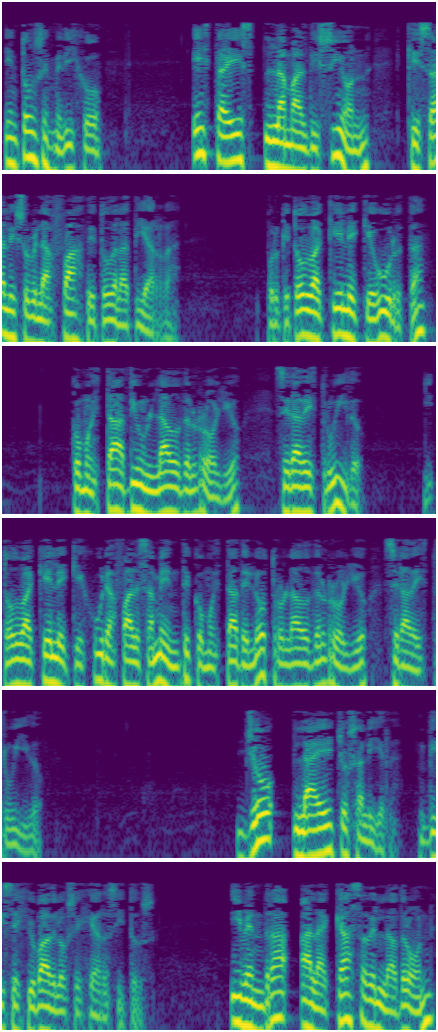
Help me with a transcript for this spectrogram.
Entonces me dijo, Esta es la maldición que sale sobre la faz de toda la tierra, porque todo aquel que hurta, como está de un lado del rollo, será destruido, y todo aquel que jura falsamente, como está del otro lado del rollo, será destruido. Yo la he hecho salir, dice Jehová de los ejércitos, y vendrá a la casa del ladrón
